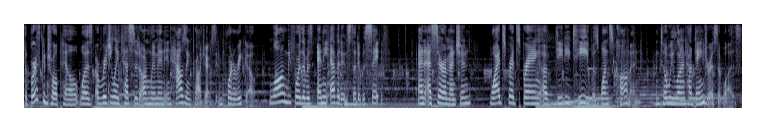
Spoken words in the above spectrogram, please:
The birth control pill was originally tested on women in housing projects in Puerto Rico, long before there was any evidence that it was safe. And as Sarah mentioned, widespread spraying of DDT was once common until we learned how dangerous it was.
